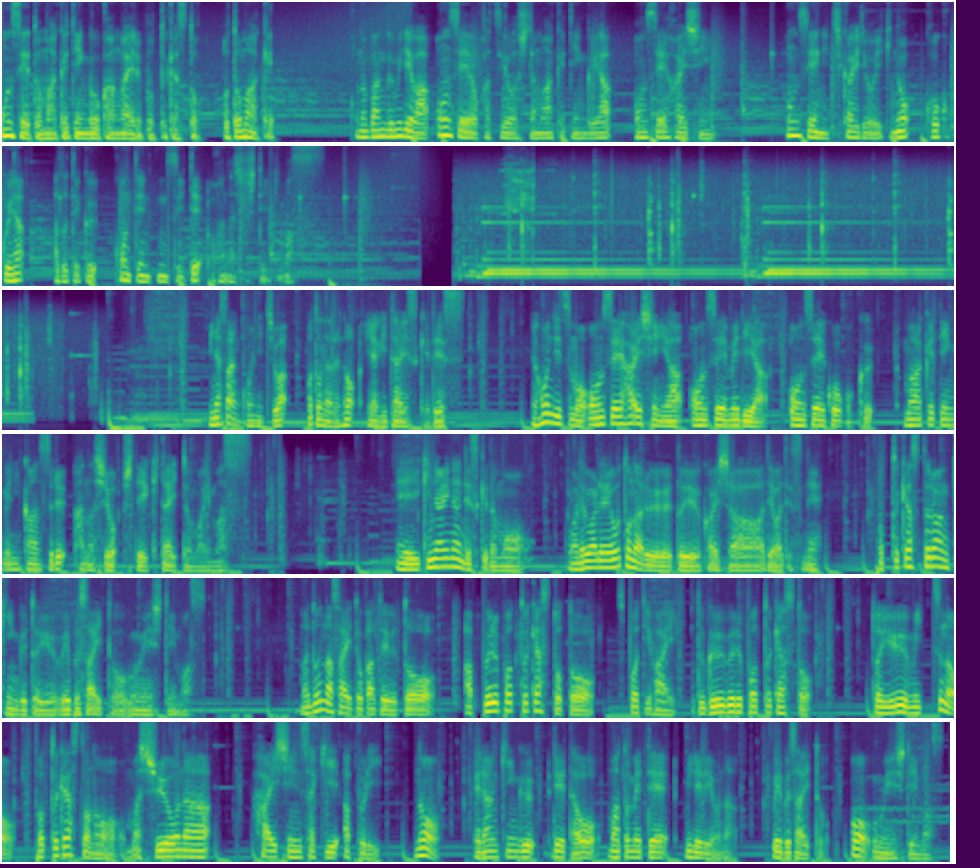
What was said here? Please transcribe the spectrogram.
音声とマーケティングを考えるポッドキャスト音マーケ。この番組では音声を活用したマーケティングや音声配信音声に近い領域の広告やアドテクコンテンツについてお話ししていきます。皆さんこんにちは。音なるの八木大輔です。本日も音声配信や音声メディア音声広告マーケティングに関する話をしていきたいと思います。えー、いきなりなんですけども、我々オトナルという会社ではですね、ポッドキャストランキングというウェブサイトを運営しています。まあ、どんなサイトかというと、Apple Podcast と Spotify、と Google Podcast という3つのポッドキャストの、ま主要な配信先アプリのランキングデータをまとめて見れるようなウェブサイトを運営しています。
